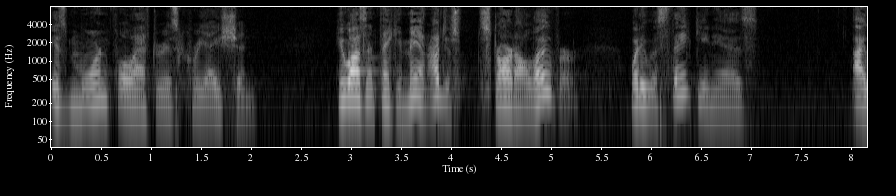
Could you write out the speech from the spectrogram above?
is mournful after his creation. He wasn't thinking, man, I'll just start all over. What he was thinking is, I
